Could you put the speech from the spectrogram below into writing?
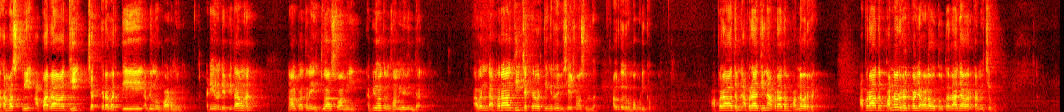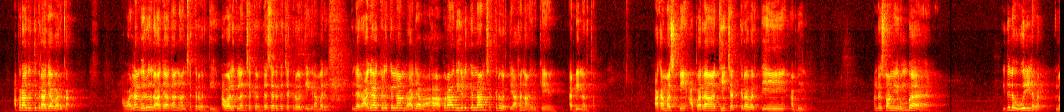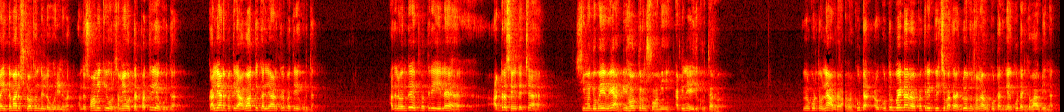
அகமஸ்மி அபராதி சக்கரவர்த்தி அப்படின்னு ஒரு பாடம் இருக்குது அடியனுடைய பிதாமகன் நாள் பார்த்தல யஜ்வா சுவாமி அக்னிஹோத்திரம் சுவாமி எழுந்தார். அவர் இந்த அபராதி சக்கரவர்த்திங்கிறத விசேஷமாக சொல்லுவார். அவருக்கு அது ரொம்ப பிடிக்கும். அபராதம் அபராதினா அபராதம் பண்ணவர்கள். அபராதம் பண்ணவர்கள் இருக்காள் அவளை ஒருத்த ஒருத்தர் ராஜாவாக இருக்கான்னு வச்சுக்கோம் அபராதத்துக்கு ராஜாவாக இருக்கா? அவள்லாம் வெறும் ராஜா தான் நான் சக்கரவர்த்தி. அவளுக்கெல்லாம் சக்கர தசரத சக்கரவர்த்திங்கிற மாதிரி இந்த ராஜாக்களுக்கெல்லாம் ராஜாவாக அபராதிகளுக்கெல்லாம் சக்கரவர்த்தியாக நான் இருக்கேன் அப்படின்னு அர்த்தம். அகமஸ்மி அபராதி சக்கரவர்த்தி அப்படின்னு. அந்த சுவாமி ரொம்ப இதில் ஊறினவர். இந்த மாதிரி இந்த மாதிரி ஸ்லோகங்களில் ஊறினவர். அந்த சுவாமிக்கு ஒரு சமயம் ஒருத்தர் பத்திரிகை கொடுத்தார். கல்யாண பத்திரிகை அவாத்து கல்யாணத்தில் பத்திரிகை கொடுத்தார். அதில் வந்து பத்திரிகையில் அட்ரஸ் எழுதச்சா ஸ்ரீமதுபயவே அக்னிஹோத்திரம் சுவாமி அப்படின்னு எழுதி கொடுத்தார் அவர். இவர் கொடுத்த உடனே அவர் அவர் கூட்டார். அவர் கொடுத்துட்டு போயிட்டார் அவர் பத்திரிகை பிரித்து பார்த்தா அக்னிஹோத்திரம் சுவாமி அவர் கூட்டார் இங்கே கூட்டார் இங்கே வா அப்படின்னார்.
